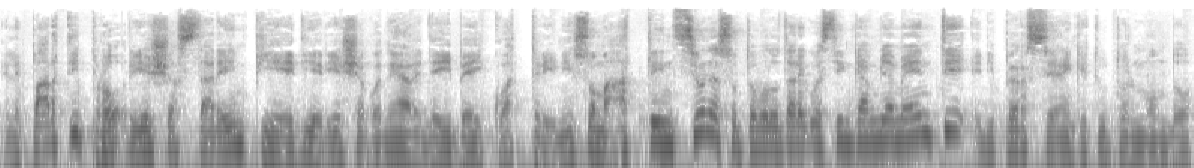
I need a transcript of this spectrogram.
le parti pro riesce a stare in piedi e riesce a guadagnare dei bei quattrini. Insomma, attenzione a sottovalutare questi incambiamenti e di per sé anche tutto il mondo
